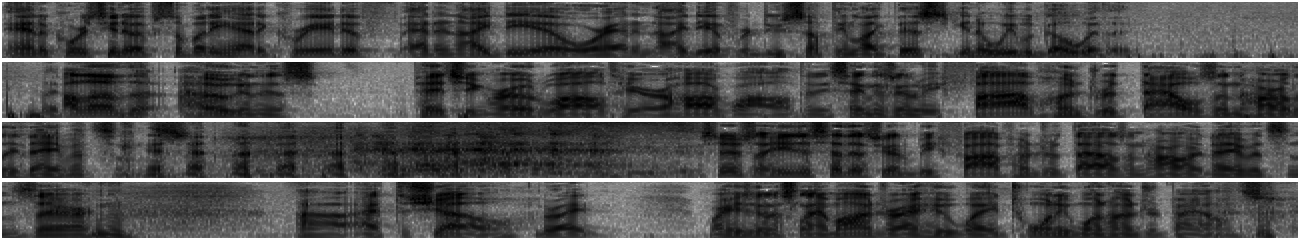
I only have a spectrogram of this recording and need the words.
And of course, you know, if somebody had a creative, had an idea, or had an idea for do something like this, you know, we would go with it. I love that Hogan is pitching Road Wild here, or Hog Wild, and he's saying there's going to be 500,000 Harley Davidsons. Seriously, he just said there's going to be 500,000 Harley Davidsons there uh, at the show Right. Where he's going to slam Andre, who weighed 2,100 pounds.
